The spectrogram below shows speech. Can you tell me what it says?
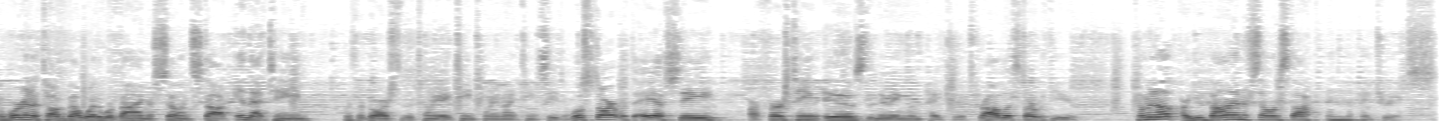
and we're gonna talk about whether we're buying or selling stock in that team with regards to the 2018-2019 season. We'll start with the AFC. Our first team is the New England Patriots. Rob, let's start with you. Coming up, are you buying or selling stock in the Patriots?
